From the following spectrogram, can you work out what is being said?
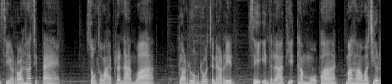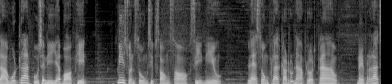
2458 ทรงถวายพระนามว่า พระร่วงโรจนฤทธิ์ศรีอินทราทิตธรรมโมพาสมหาวชิราวุธราชปูชนียบอพิษมีส่วนสูง 12 ศอก 4 นิ้ว และทรงพระกรุณาโปรดเกล้า ในพระราช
